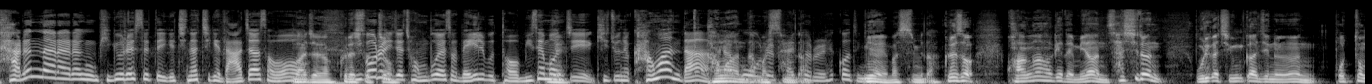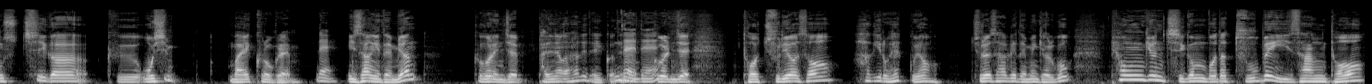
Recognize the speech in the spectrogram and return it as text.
다른 나라랑 비교를 했을 때 이게 지나치게 낮아서 맞아요. 그랬었죠. 예. 이거를 이제 정부에서 내일부터 미세먼지 기준을 강화한다라고를 강화한다. 발표를 했거든요. 예, 맞습니다. 그래서 강화하게 되면 사실은 우리가 지금까지는 보통 수치가 그 50 마이크로그램 네. 이상이 되면 그걸 이제 발령을 하게 돼 있거든요. 네네. 그걸 이제 더 줄여서 하기로 했고요. 줄여서 하게 되면 결국 평균 지금보다 두 배 이상 더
